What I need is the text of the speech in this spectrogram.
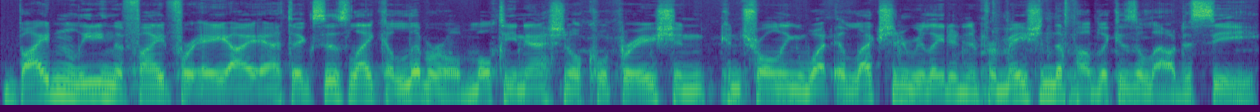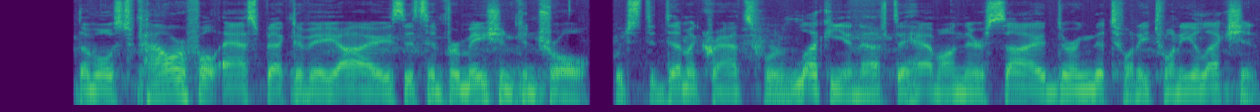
Biden leading the fight for AI ethics is like a liberal multinational corporation controlling what election related information the public is allowed to see. The most powerful aspect of AI is its information control, which the Democrats were lucky enough to have on their side during the 2020 election.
